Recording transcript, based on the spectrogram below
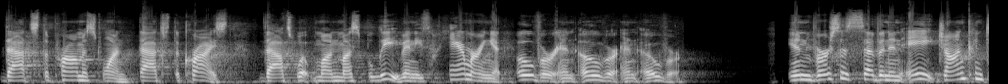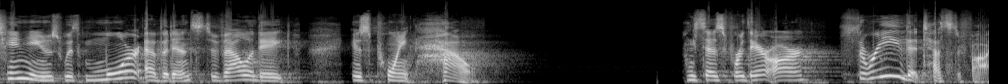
That's the promised one. That's the Christ. That's what one must believe. And he's hammering it over and over and over. In verses 7 and 8, John continues with more evidence to validate his point how. He says, For there are three that testify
